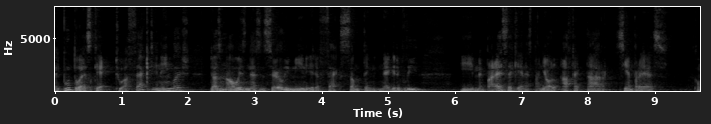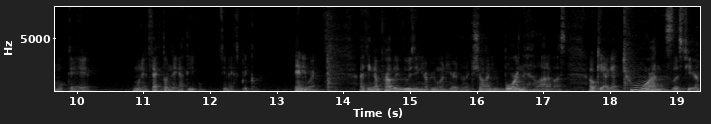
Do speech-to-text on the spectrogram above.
el punto es que to affect in English doesn't always necessarily mean it affects something negatively. Y me parece que en español afectar siempre es como que un efecto negativo, si me explico. Anyway, I think I'm probably losing everyone here. They're like, Sean, you're boring the hell out of us. Okay, I got two more on this list here.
